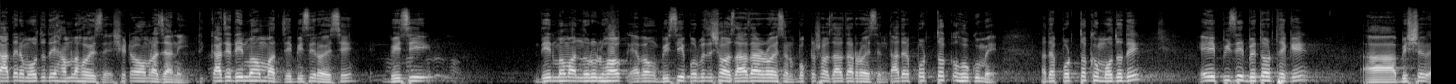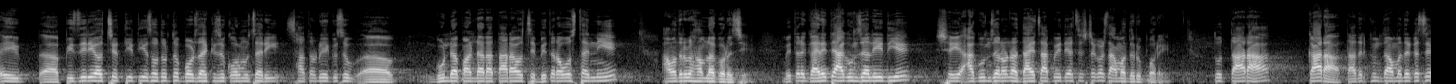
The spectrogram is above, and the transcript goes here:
কাদের মধ্যে হামলা হয়েছে, সেটাও আমরা জানি। কাজে দিন মোহাম্মদ যে বিসি রয়েছে, বিসি দিন মোহাম্মদ নুরুল হক এবং বিসি প্রভৃতি সহ যারা যারা রয়েছেন, বক্তা সহ যারা যারা রয়েছেন, তাদের প্রত্যক্ষ হুকুমে, তাদের প্রত্যক্ষ মদদে এই পিজির ভেতর থেকে বিশ্ব, এই পিজির হচ্ছে তৃতীয়, চতুর্থ পর্যায়ের কিছু কর্মচারী, ছাত্রলীগের কিছু গুন্ডা পান্ডারা তারা হচ্ছে ভেতর অবস্থান নিয়ে আমাদের উপর হামলা করেছে। ভেতরে গাড়িতে আগুন জ্বালিয়ে দিয়ে সেই আগুন জ্বালানোর দায় চাপিয়ে দেওয়ার চেষ্টা করেছে আমাদের উপরে। তো তারা, কারা? তাদের কিন্তু আমাদের কাছে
